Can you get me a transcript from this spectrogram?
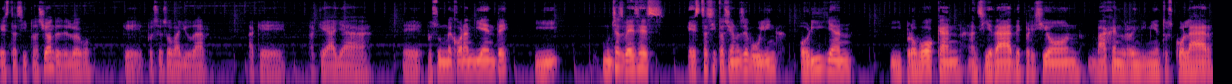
esta situación. Desde luego que pues eso va a ayudar a que, a que haya eh, pues un mejor ambiente y muchas veces estas situaciones de bullying orillan y provocan ansiedad, depresión, baja en el rendimiento escolar,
